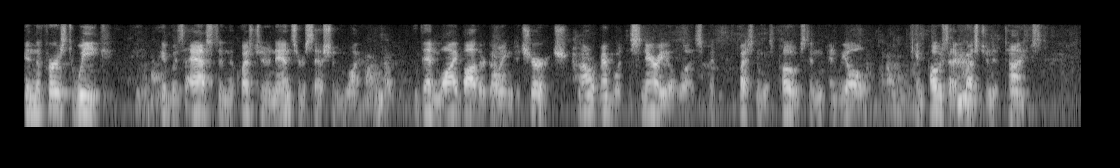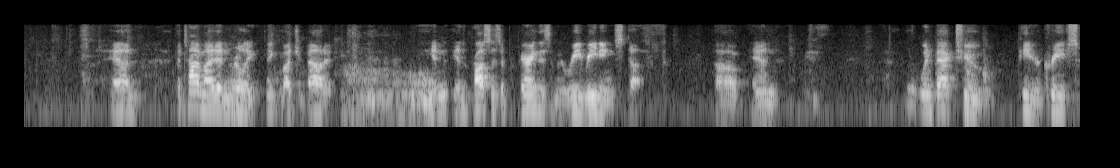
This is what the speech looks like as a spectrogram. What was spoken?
in the first week, it was asked in the question and answer session, why, then why bother going to church? I don't remember what the scenario was, but the question was posed, and, and we all can pose that question at times. And at the time, I didn't really think much about it. In, in the process of preparing this, I've been rereading stuff. Uh, and went back to Peter Kreeft's,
